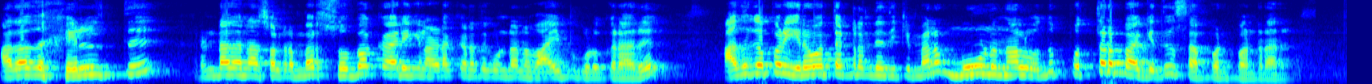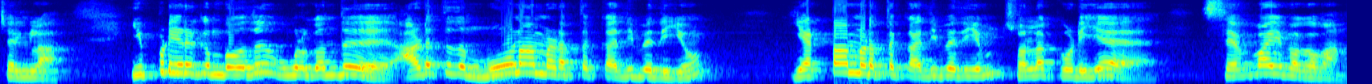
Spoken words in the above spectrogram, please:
அதாவது ஹெல்த்து ரெண்டாவது நான் சொல்கிற மாதிரி சுப காரியங்கள் நடக்கிறதுக்கு உண்டான வாய்ப்பு கொடுக்குறாரு. அதுக்கப்புறம் இருபத்தெட்டாம் தேதிக்கு மேலே மூணு நாள் வந்து புத்திர பாக்கியத்துக்கு சப்போர்ட் பண்ணுறாரு சரிங்களா? இப்படி இருக்கும்போது உங்களுக்கு வந்து அடுத்தது மூணாம் இடத்துக்கு அதிபதியும் எட்டாம் இடத்துக்கு அதிபதியும் சொல்லக்கூடிய செவ்வாய் பகவான்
